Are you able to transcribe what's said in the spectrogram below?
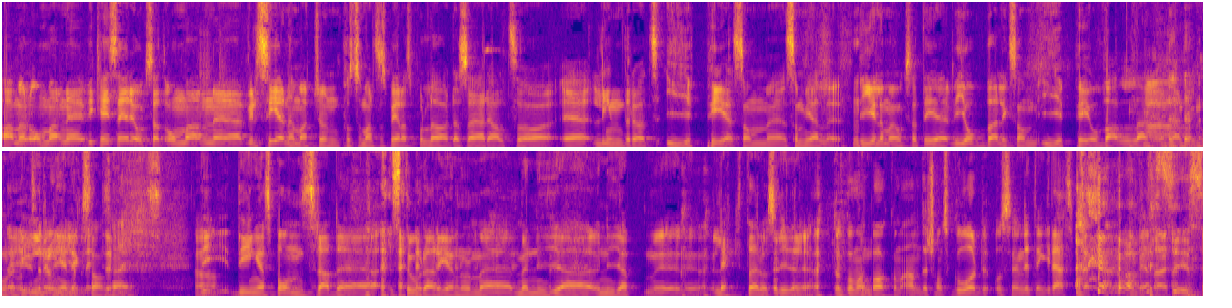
Ja men om man, eh, vi kan ju säga det också att om man eh, vill se den här matchen på, som alltså spelas på lördag så är det alltså eh, Linderöds IP som, eh, som gäller. Det gillar man ju också att det är, vi jobbar liksom IP och vallar i den här divisionen. Det är ingen liksom så här Ja. Det, det, är inga sponsrade stora arenor med, med nya, nya äh, läktare och så vidare. Då går man bakom Anderssons gård och så en liten gräsplätt ja, precis.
